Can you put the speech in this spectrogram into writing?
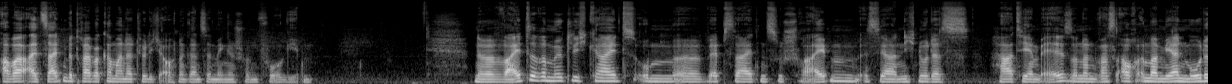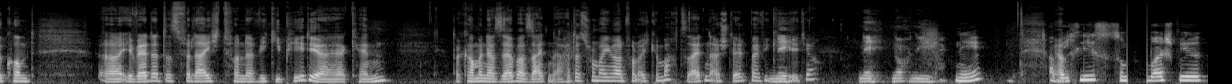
aber als Seitenbetreiber kann man natürlich auch eine ganze Menge schon vorgeben. Eine weitere Möglichkeit, um äh, Webseiten zu schreiben, ist ja nicht nur das HTML, sondern was auch immer mehr in Mode kommt, äh, ihr werdet das vielleicht von der Wikipedia her kennen. Da kann man ja selber Seiten. Hat das schon mal jemand von euch gemacht? Seiten erstellt bei Wikipedia? Nee, nee noch nie. Nee. Aber ja. ich lese zum Beispiel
